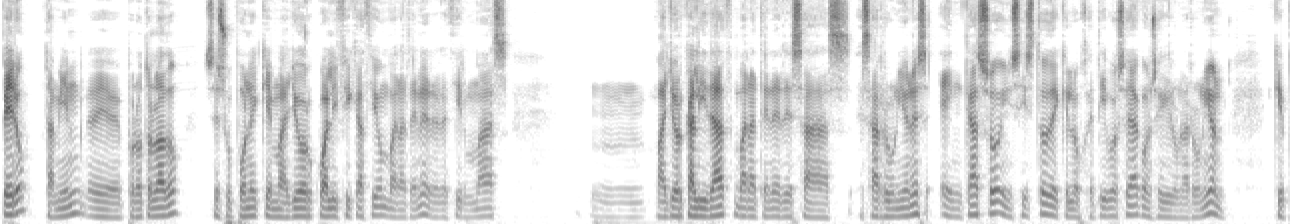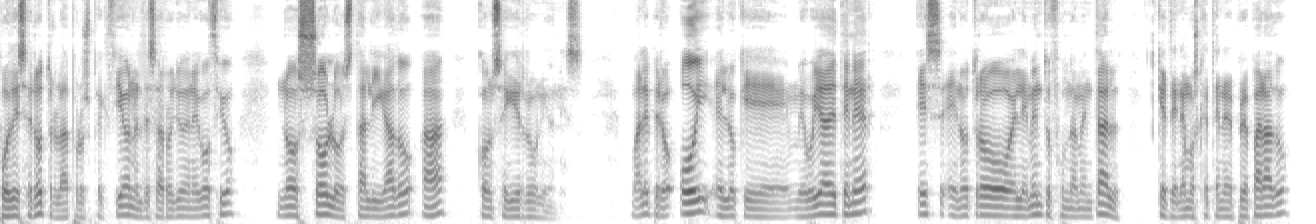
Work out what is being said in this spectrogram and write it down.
Pero también, eh, por otro lado, se supone que mayor cualificación van a tener, es decir, más mm, mayor calidad van a tener esas, esas reuniones en caso, insisto, de que el objetivo sea conseguir una reunión, que puede ser otro. La prospección, el desarrollo de negocio, no solo está ligado a conseguir reuniones. ¿Vale? Pero hoy en lo que me voy a detener es en otro elemento fundamental que tenemos que tener preparado,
